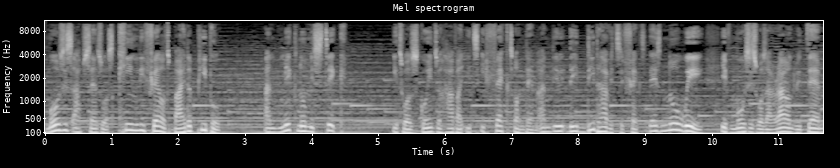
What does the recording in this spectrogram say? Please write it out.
Moses' absence was keenly felt by the people, and make no mistake, it was going to have its effect on them, and they, they did have its effect. There's no way, if Moses was around with them,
